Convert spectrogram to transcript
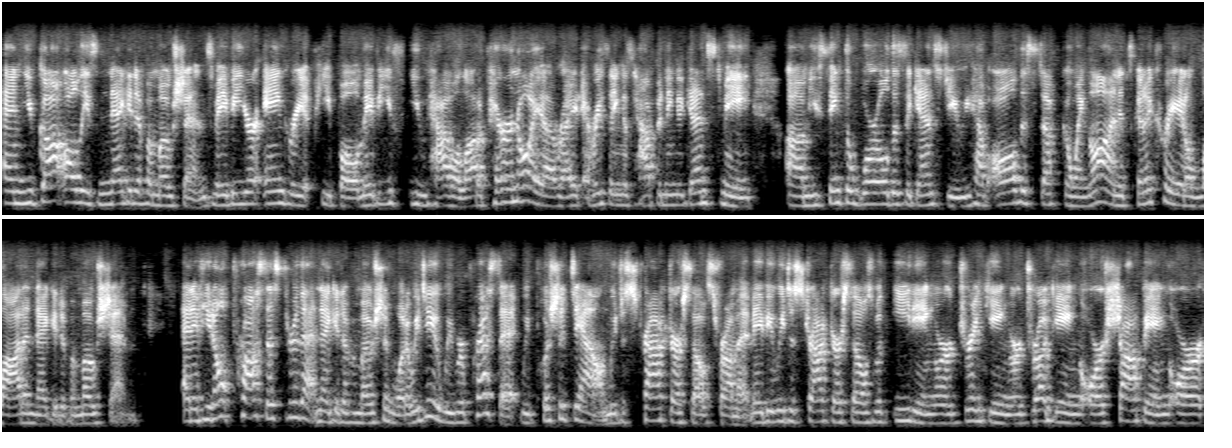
and you've got all these negative emotions, maybe you're angry at people, maybe you you have a lot of paranoia, right? Everything is happening against me. Um, you think the world is against you. You have all this stuff going on. It's going to create a lot of negative emotion. And if you don't process through that negative emotion, what do we do? We repress it, we push it down, we distract ourselves from it. Maybe we distract ourselves with eating or drinking or drugging or shopping or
